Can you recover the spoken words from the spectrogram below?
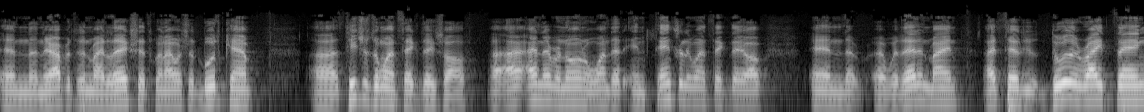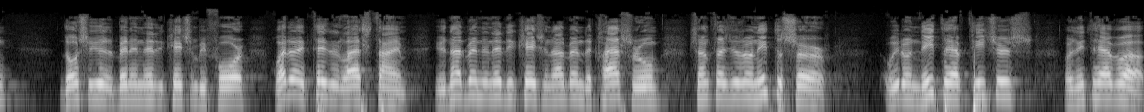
and neuropathy in my legs, that when I was at boot camp, uh, teachers don't want to take days off. I, I never known a one that intentionally want to take day off. And uh, with that in mind, I tell you, do the right thing. Those of you that have been in education before, what did I tell you last time? You've not been in education, not been in the classroom. Sometimes you don't need to serve. We don't need to have teachers or need to have uh,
